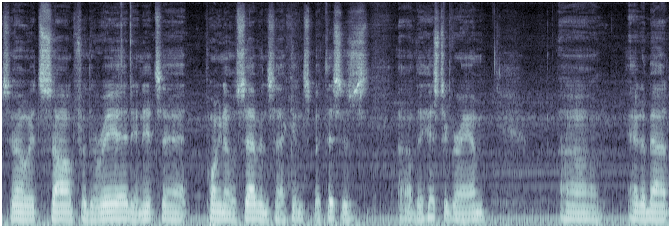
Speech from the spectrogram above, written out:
So it's solved for the red and it's at 0.07 seconds, but this is uh, the histogram uh, at about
